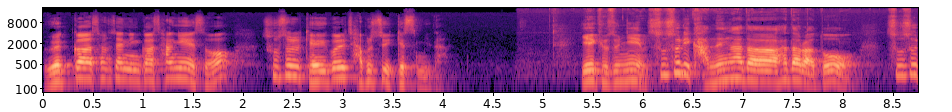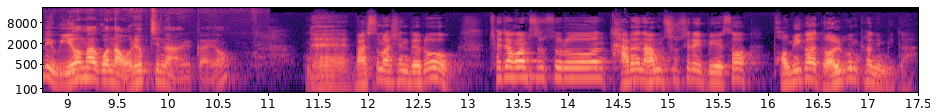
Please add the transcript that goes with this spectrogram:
외과 선생님과 상의해서 수술 계획을 잡을 수 있겠습니다. 예, 교수님, 수술이 가능하다 하더라도 수술이 위험하거나 어렵지는 않을까요? 네, 말씀하신 대로 췌장암 수술은 다른 암 수술에 비해서 범위가 넓은 편입니다.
